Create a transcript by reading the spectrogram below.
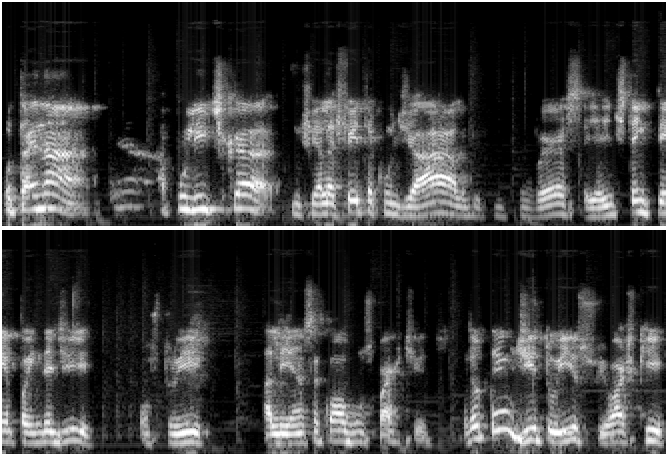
O Tainá, a política, enfim, ela é feita com diálogo, com conversa, e a gente tem tempo ainda de construir aliança com alguns partidos. Mas eu tenho dito isso, eu acho que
